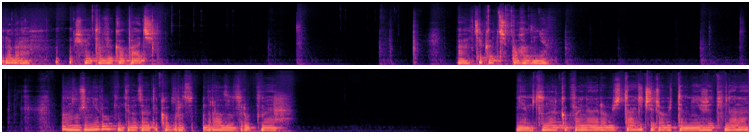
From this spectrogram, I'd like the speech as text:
Dobra, musimy to wykopać. Mam tylko trzy pochodnie. No, może nie róbmy tego tak, tylko od razu zróbmy. Nie wiem, tunel kopalniany robić taki, czy robić te mniejsze tunele?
